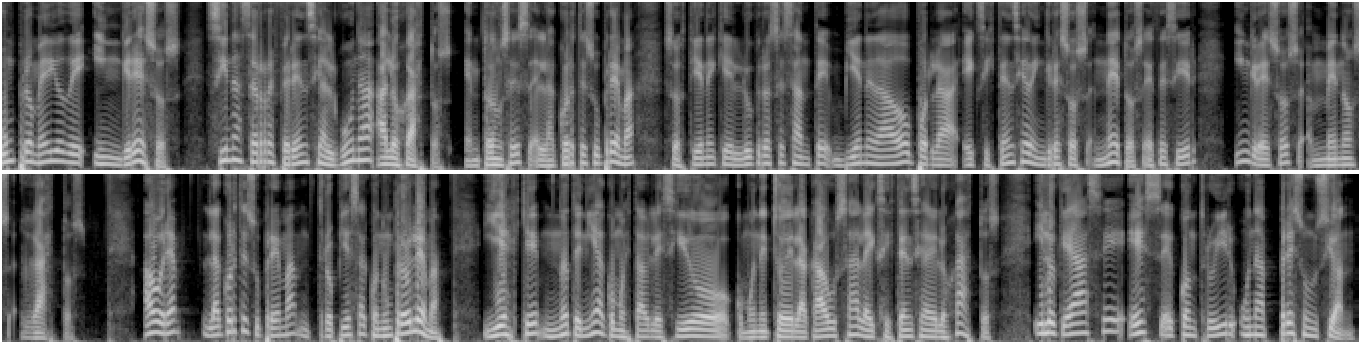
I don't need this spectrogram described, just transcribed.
un promedio de ingresos, sin hacer referencia alguna a los gastos. Entonces, la Corte Suprema sostiene que el lucro cesante viene dado por la existencia de ingresos netos, es decir, ingresos menos gastos. Ahora, la Corte Suprema tropieza con un problema, y es que no tenía como establecido como un hecho de la causa la existencia de los gastos, y lo que hace es eh, construir una presunción.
